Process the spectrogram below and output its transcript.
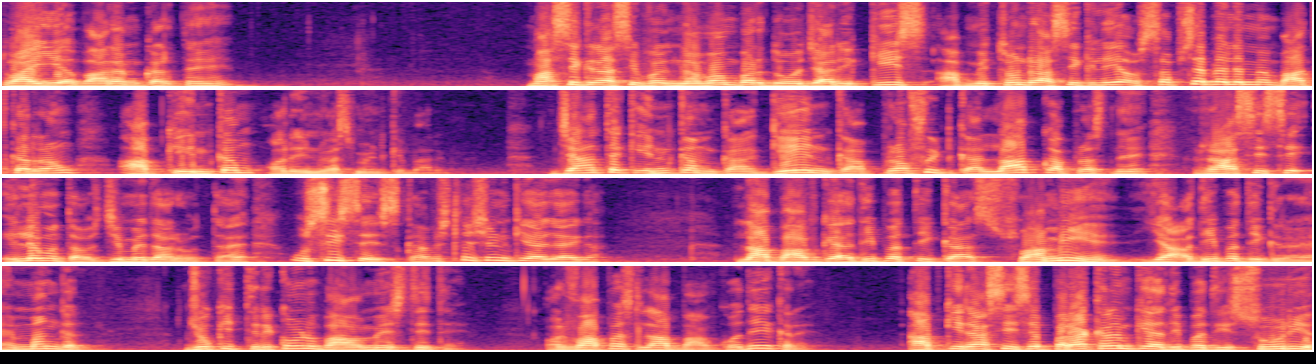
तो आइए अब आरंभ करते हैं। मासिक राशिफल नवंबर 2021 आप मिथुन राशि के लिए, और सबसे पहले मैं बात कर रहा हूँ आपकी इनकम और इन्वेस्टमेंट के बारे में। जहाँ तक इनकम का गेन का प्रॉफिट का, लाभ का प्रश्न है, राशि से इलेवंथ हाउस जिम्मेदार होता है, उसी से इसका विश्लेषण किया जाएगा। लाभ भाव के अधिपति का स्वामी है, या अधिपति ग्रह है, मंगल, जो कि त्रिकोण भाव में स्थित है, और वापस लाभ भाव को देख रहे हैं। आपकी राशि से पराक्रम के अधिपति सूर्य,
